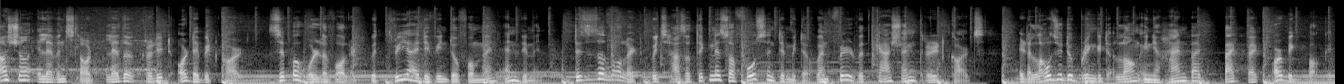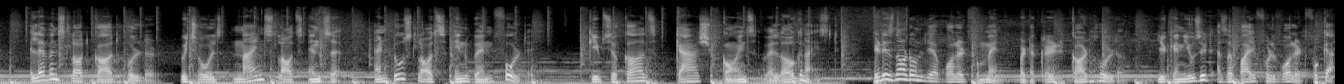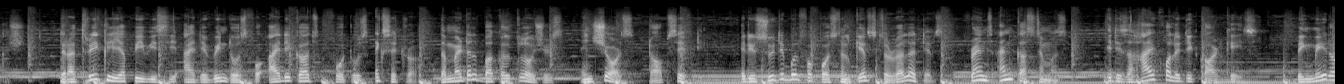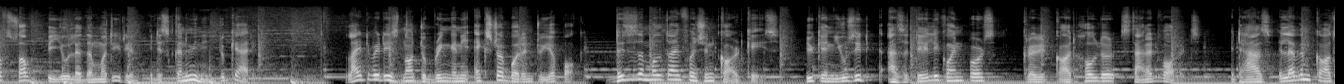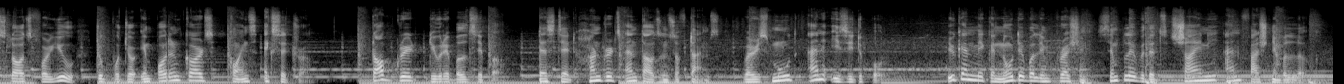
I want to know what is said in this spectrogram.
Dahsha 11 slot leather credit or debit card zipper holder wallet with 3 ID window for men and women. This is a wallet which has a thickness of 4 cm when filled with cash and credit cards. It allows you to bring it along in your handbag, backpack or big pocket. 11 slot card holder which holds 9 slots in zip and 2 slots in when folded. Keeps your cards, cash, coins well organized. It is not only a wallet for men but a credit card holder. You can use it as a bifold wallet for cash. There are three clear PVC ID windows for ID cards, photos, etc. The metal buckle closures ensures top safety. It is suitable for personal gifts to relatives, friends and customers. It is a high quality card case. Being made of soft PU leather material, it is convenient to carry. Lightweight is not to bring any extra burden to your pocket. This is a multi-function card case. You can use it as a daily coin purse, credit card holder, standard wallets. It has 11 card slots for you to put your important cards, coins, etc. Top grade durable zipper. Tested hundreds and thousands of times. Very smooth and easy to pull. You can make a notable impression simply with its shiny and fashionable look.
